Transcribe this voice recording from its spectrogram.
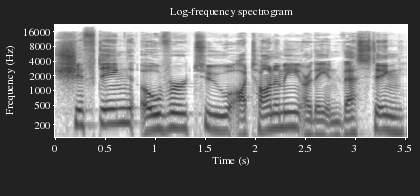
shifting over to autonomy? Are they investing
